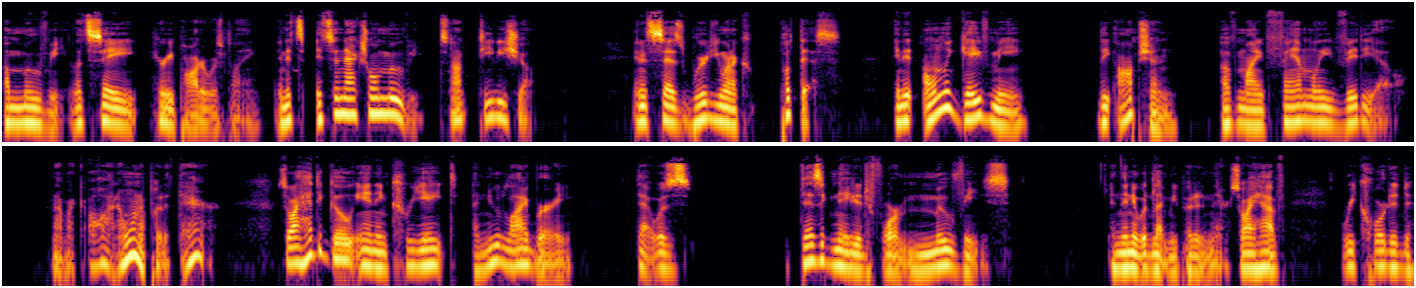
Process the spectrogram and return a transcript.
a movie. Let's say Harry Potter was playing, and it's it's an actual movie. It's not a TV show. And it says, "Where do you want to put this?" And it only gave me the option of my family video. And I'm like, "Oh, I don't want to put it there." So I had to go in and create a new library that was designated for movies. And then it would let me put it in there. So I have recorded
